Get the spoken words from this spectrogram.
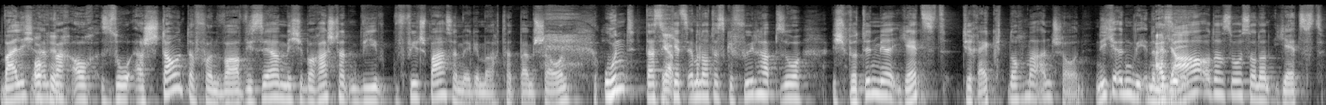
weil ich okay. einfach auch so erstaunt davon war, wie sehr er mich überrascht hat und wie viel Spaß er mir gemacht hat beim Schauen. Und dass ich ja. jetzt immer noch das Gefühl habe, so, ich würde den mir jetzt direkt nochmal anschauen. Nicht irgendwie in einem also Jahr oder so, sondern jetzt.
